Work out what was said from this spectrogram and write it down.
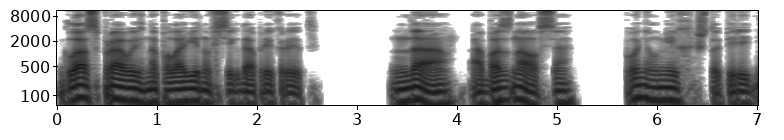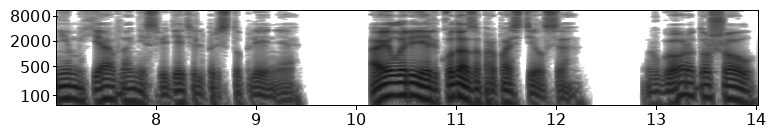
Глаз правый наполовину всегда прикрыт. Да, обознался. Понял Мих, что перед ним явно не свидетель преступления. А Элариэль куда запропастился? В город ушел.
